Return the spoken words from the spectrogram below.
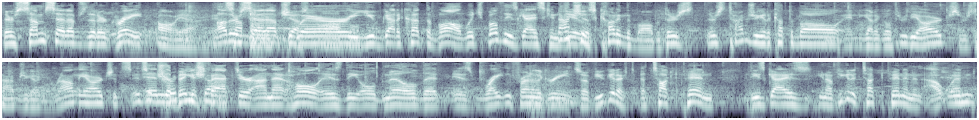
There's some setups that are great. oh, yeah. And Other some that are setups where awful. you've got to cut the ball, which both these guys can Not do. Not just cutting the ball, but there's there's times you got to cut the ball and you got to go through the arch. There's times you got to go around the arch. It's it's a and the biggest shot. factor on that hole is the old mill that is right in front of the green. So if you get a, a tucked pin, these guys, you know, if you get a tucked pin in an outwind,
